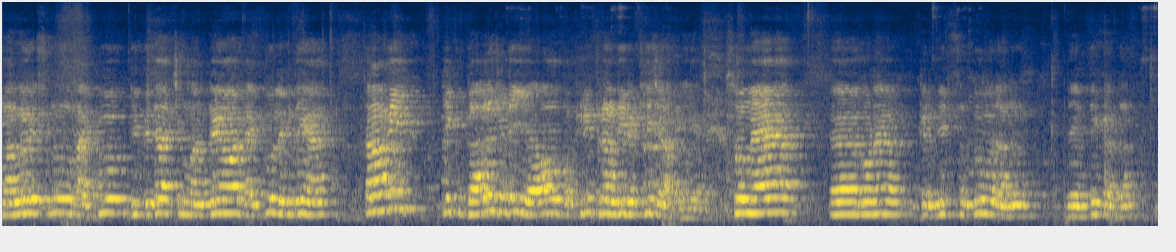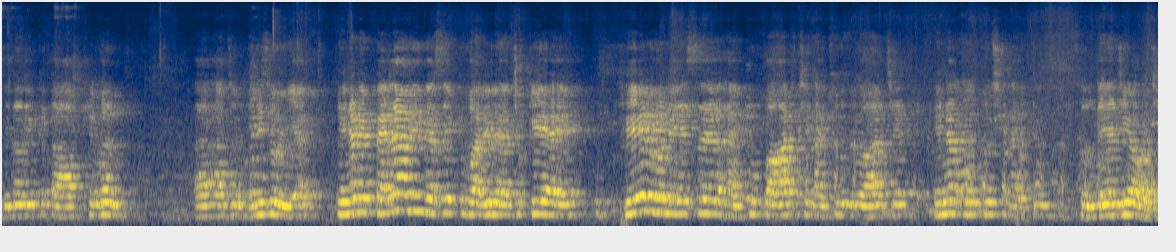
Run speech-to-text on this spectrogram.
ਮੰਨ ਲਓ ਇਸ ਨੂੰ ਹਾਈਕੂ ਦੀ ਵਿਧਾ ਚ ਮੰਨਦੇ ਹਾਂ ਔਰ ਹਾਈਕੂ ਲਿਖਦੇ ਹਾਂ ਤਾਂ ਵੀ ਇੱਕ ਗੱਲ ਜਿਹੜੀ ਆ ਉਹ ਵੱਖਰੀ ਤਰ੍ਹਾਂ ਦੀ ਰੱਖੀ ਜਾ ਰਹੀ ਹੈ। ਸੋ ਮੈਂ ਹੁਣ ਗੁਰਮੀਤ ਸੰਧੂ ਹੋਰਾਂ ਨੂੰ ਬੇਨਤੀ ਕਰਦਾ, ਜਿਨ੍ਹਾਂ ਦੀ ਕਿਤਾਬ ਖਿਵਨ ਅੱਜ ਰਿਲੀਜ਼ ਹੋਈ ਹੈ ਇਹਨਾਂ ਨੇ ਪਹਿਲਾਂ ਵੀ ਵੈਸੇ ਇੱਕ ਵਾਰੀ ਲੈ ਚੁੱਕੇ ਆ ਇਹ। ਫਿਰ ਹੁਣ ਇਸ ਹਾਈਕੂ ਪਾਰਕ ਚ ਹਾਈਕੂ ਦਰਬਾਰ ਚ, ਇਹਨਾਂ ਤੋਂ ਕੁਝ ਹਾਈਕੂ ਸੁਣਦੇ ਆ ਜੀ, ਆਓ ਜੀ।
